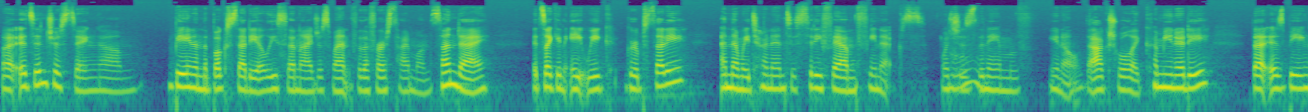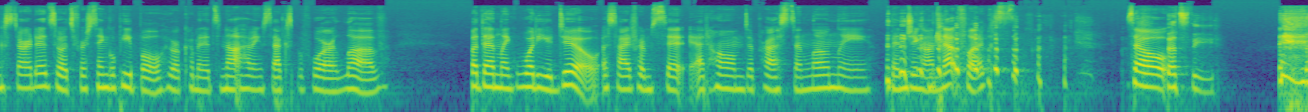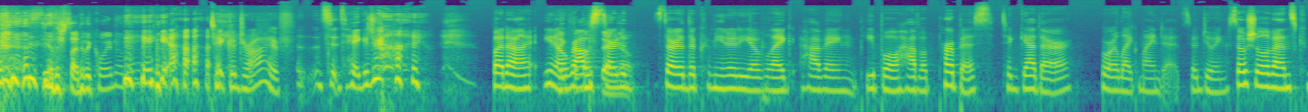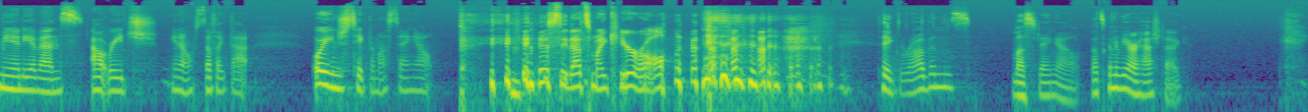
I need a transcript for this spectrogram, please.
But it's interesting. Um, being in the book study, Elisa and I just went for the first time on Sunday. It's like an eight week group study. And then we turn into City Fam Phoenix, which is the name of, you know, the actual like community that is being started. So it's for single people who are committed to not having sex before love. But then, like, what do you do aside from sit at home depressed and lonely, binging on Netflix? So, That's the that's the other side of the coin on that. yeah, Take a drive. to take a drive. But uh, you know, Take Rob started out. Started the community of like having people have a purpose together who are like minded. So doing social events, community events, outreach, you know, stuff like that. Or you can just take the Mustang out. See, that's my cure all. Take Robin's Mustang out. That's going to be our hashtag.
